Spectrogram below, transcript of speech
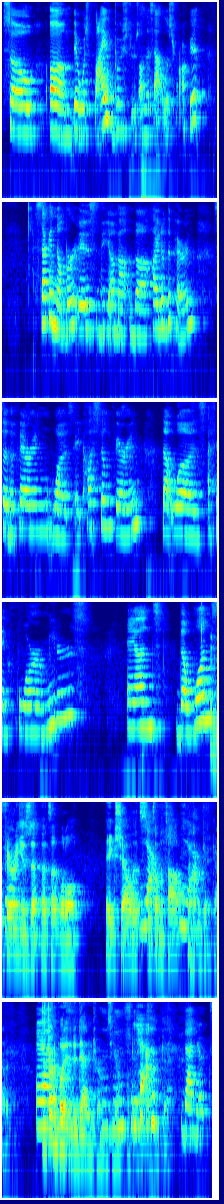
So um, there was five boosters on this Atlas rocket. Second number is the amount the height of the fairing. So the fairing was a custom fairing that was I think four meters and the one And fairing is that that's that little eggshell that sits on the top. Yeah. okay, got it. And Just trying to put it into daddy terms here. Mhm. Okay, Yeah. Okay. dad jokes.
